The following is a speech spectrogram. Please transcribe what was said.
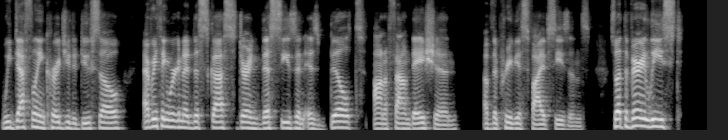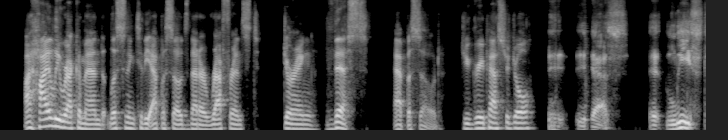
we definitely encourage you to do so. Everything we're going to discuss during this season is built on a foundation of the previous five seasons. So, at the very least, I highly recommend listening to the episodes that are referenced during this episode. Do you agree, Pastor Joel? Yes, at least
